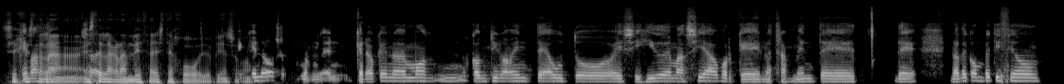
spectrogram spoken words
Sí, es que ¿Qué esta, la, es la grandeza de este juego, yo pienso. Es que no, creo que nos hemos continuamente autoexigido demasiado porque nuestras mentes de, no de competición,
